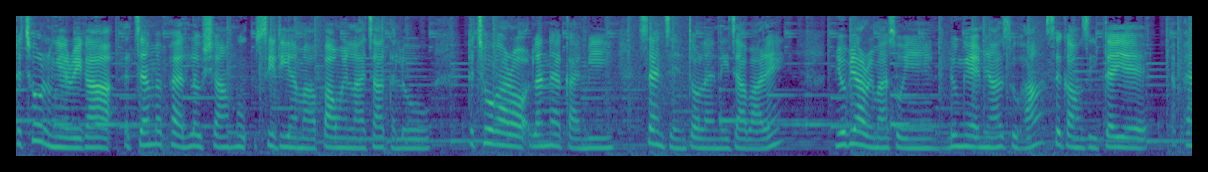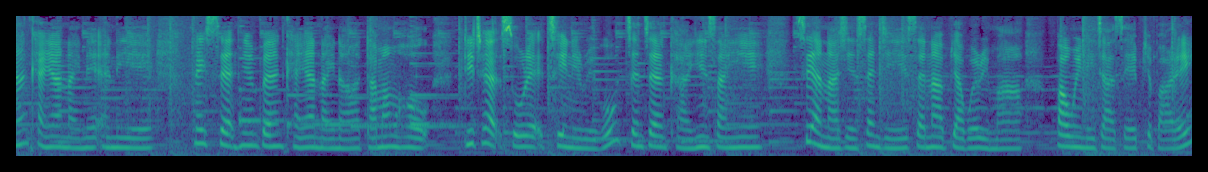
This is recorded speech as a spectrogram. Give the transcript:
တချို့လူငယ်တွေကအကြမ်းမဖက်လှုပ်ရှားမှု CDM မှာပါဝင်လာကြသလိုတချို့ကတော့လက်နက်ကင်ပြီးစန့်ကျင်တော်လှန်နေကြပါတယ်။မြို့ပြတွေမှာဆိုရင်လူငယ်အများစုဟာစစ်ကောင်စီတပ်ရဲ့အဖမ်းခံရနိုင်တဲ့အန္တရာယ် နှိပ်စက်နှင်းပန်းခံရနိုင်တာဒါမှမဟုတ်ဒီထက်ဆိုးတဲ့အခြေအနေတွေကိုကြမ်းကြမ်းခံရင်ဆိုင်ရင်းဆီယနာရှင်စန့်ကျင်ရေးဆန္ဒပြပွဲတွေမှာပါဝင်နေကြဆဲဖြစ်ပါတယ်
